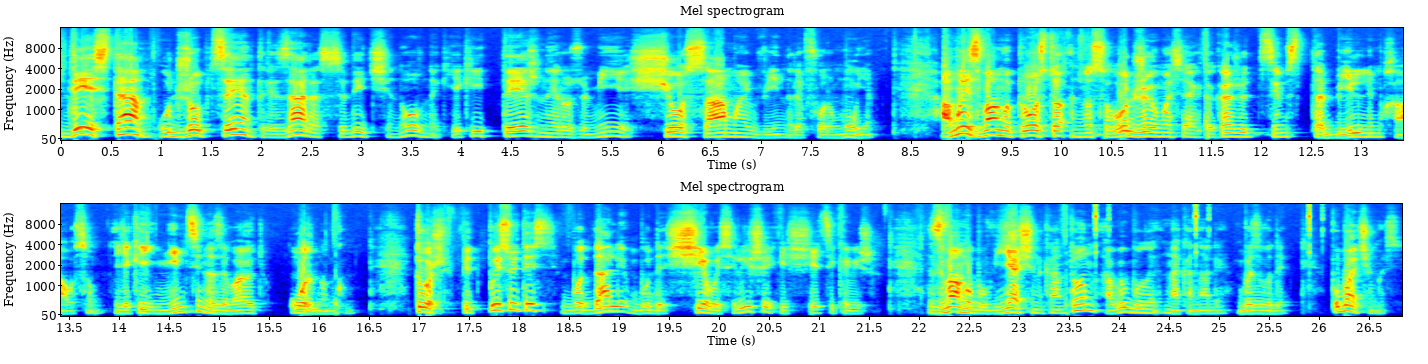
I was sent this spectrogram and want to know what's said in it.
десь там у джоб-центрі зараз сидить чиновник, який теж не розуміє, що саме він реформує. А ми з вами просто насолоджуємося, як то кажуть, цим стабільним хаосом, який німці називають орднунгом. Тож, підписуйтесь, бо далі буде ще веселіше і ще цікавіше. З вами був Ященко Антон, а ви були на каналі Без Води. Побачимось!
